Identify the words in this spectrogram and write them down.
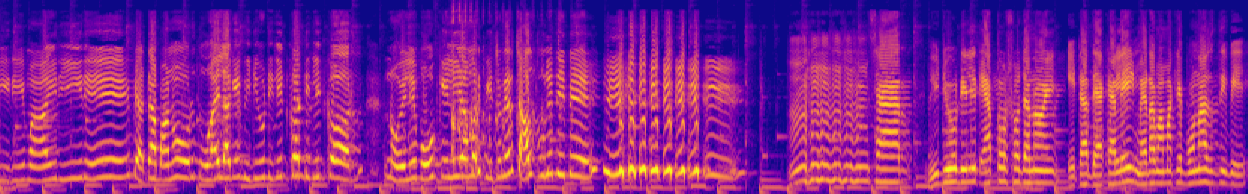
ইরে মাইরি রে বেটা বানর দোহাই লাগে ভিডিও ডিলিট কর ডিলিট কর। নইলে বউ কেলিয়ে আমার পিছনের চাল তুলে দিবে। স্যার ভিডিও ডিলিট এত সোজা নয়। এটা দেখালেই ম্যাডাম আমাকে বোনাস দিবে।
